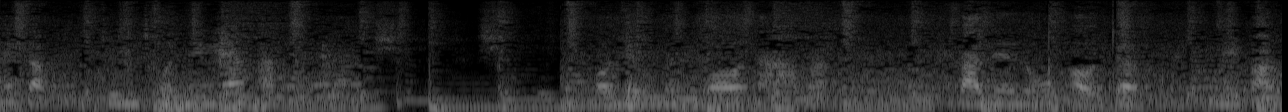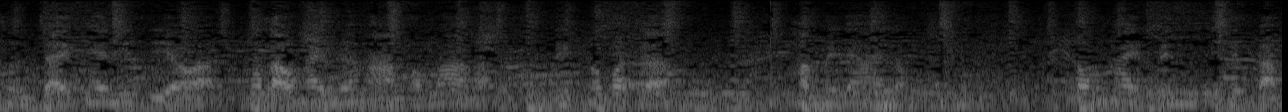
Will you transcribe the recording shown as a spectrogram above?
ให้กับชุมชนอย่างเงี้ยค่ะปหนึ่งถึงปสามอะการเรียนรู้เขาจะ มีความสนใจแค่นิดเดียวอะถ้าเราให้เนื้อหาเขามากอะเด็กเขาก็จะทำไม่ได้หรอกต้องให้เป็นกิจกรรม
